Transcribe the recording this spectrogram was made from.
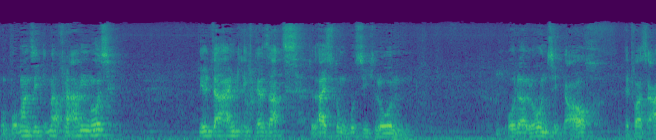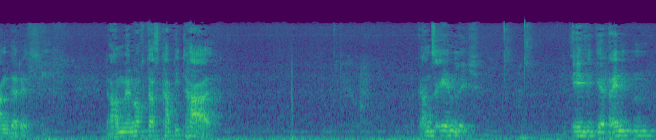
Und wo man sich immer fragen muss, gilt da eigentlich der Satz, Leistung muss sich lohnen. Oder lohnt sich auch etwas anderes. Da haben wir noch das Kapital. Ganz ähnlich. Ewige Renten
